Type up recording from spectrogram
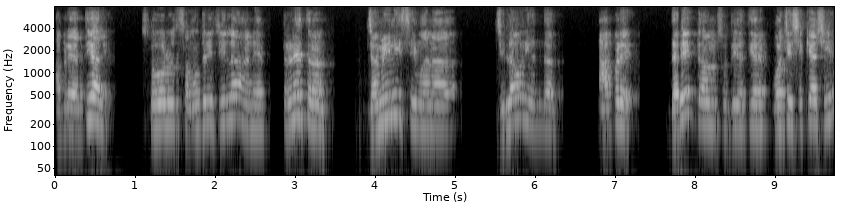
આપણે અત્યારે સોળ સમુદ્રી જિલ્લા અને ત્રણે ત્રણ જમીની સીમાના જિલ્લાઓની અંદર આપણે દરેક ગામ સુધી અત્યારે પહોંચી શક્યા છીએ.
